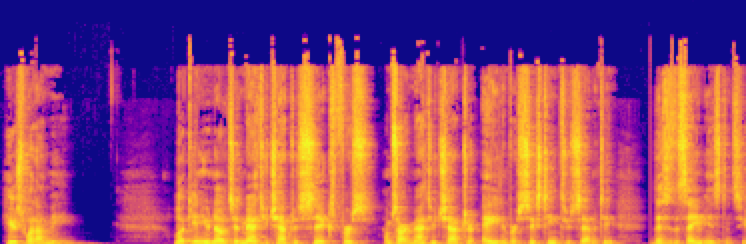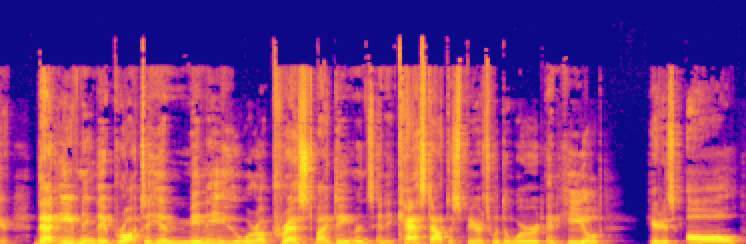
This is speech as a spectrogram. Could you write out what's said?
Here's what I mean. Look in your notes in Matthew chapter 6, verse, I'm sorry, Matthew chapter 8 and verse 16 through 17. This is the same instance here. That evening they brought to him many who were oppressed by demons, and he cast out the spirits with the word and healed, here it is, all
